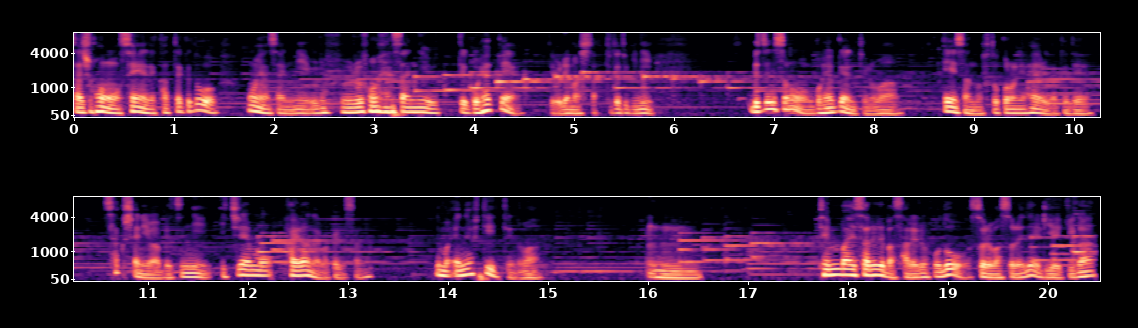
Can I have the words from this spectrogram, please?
最初本を1,000円で買ったけど本屋さんに売る古本屋さんに売って500円で売れましたって言った時に別にその500円っていうのは A さんの懐に入るだけで作者には別に1円も入らないわけですよね。でも NFT っていうのはうん転売されればされるほどそれはそれで利益が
